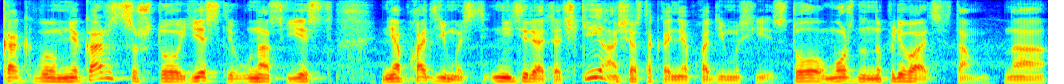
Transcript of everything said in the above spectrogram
как бы мне кажется, что если у нас есть необходимость не терять очки, а сейчас такая необходимость есть, то можно наплевать там на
